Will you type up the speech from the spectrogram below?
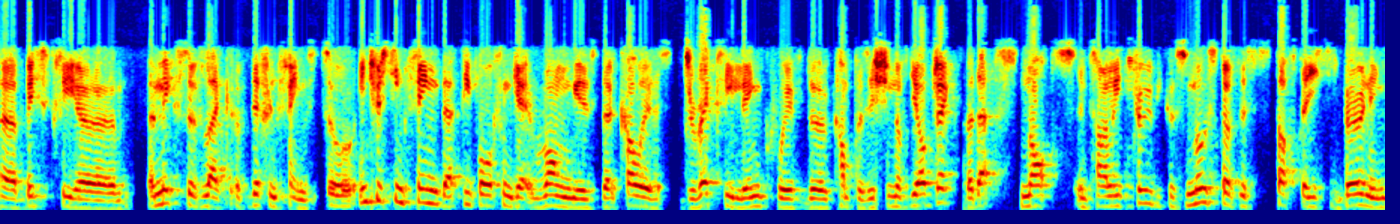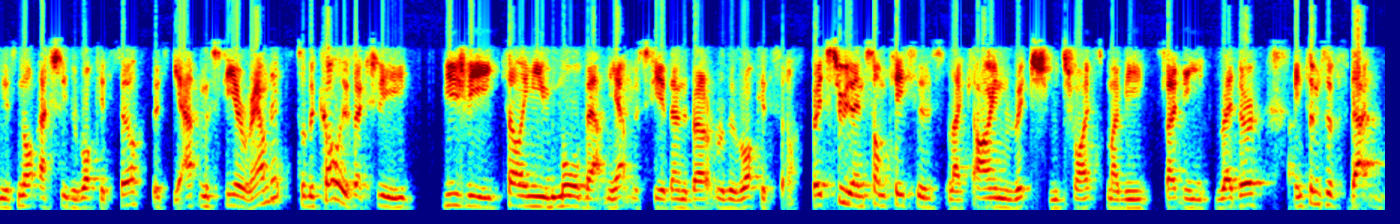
uh, basically a, a, mix of like of different things. So interesting thing that people often get wrong is that color is directly linked with the composition of the object, but that's not entirely true because most of the stuff that you see burning is not actually the rock itself; it's the atmosphere around it. So the color is actually usually telling you more about the atmosphere than about the rock itself. But it's true that in some cases, like iron-rich meteorites might be slightly redder. In terms of that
